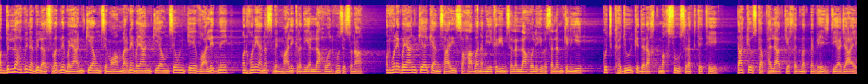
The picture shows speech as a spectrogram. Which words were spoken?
عبداللہ بن ابی الاسود نے بیان کیا، ان سے معمر نے بیان کیا، ان سے ان کے والد نے، انہوں نے انس بن مالک رضی اللہ عنہ سے سنا۔ انہوں نے بیان کیا کہ انصاری صحابہ نبی کریم صلی اللہ علیہ وسلم کے لیے کچھ کھجور کے درخت مخصوص رکھتے تھے تاکہ اس کا پھل آپ کی خدمت میں بھیج دیا جائے۔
